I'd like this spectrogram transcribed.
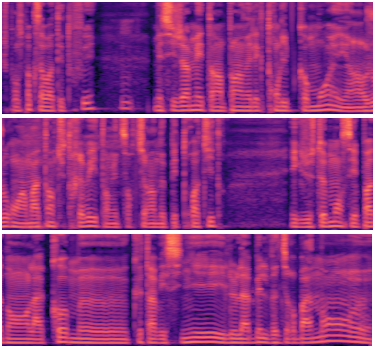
je pense pas que ça va t'étouffer. Mm. Mais si jamais tu as un peu un électron libre comme moi et un jour ou un matin tu te réveilles, tu as envie de sortir un EP de trois titres et que justement c'est pas dans la com euh, que tu avais signé et le label va dire bah non, euh,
